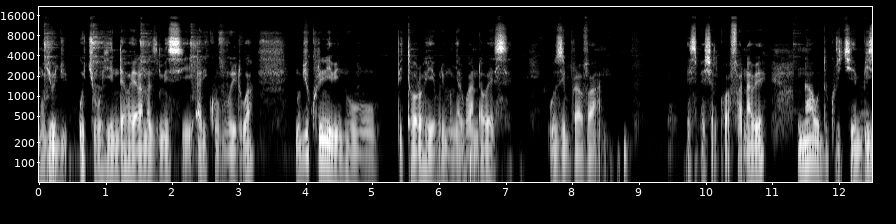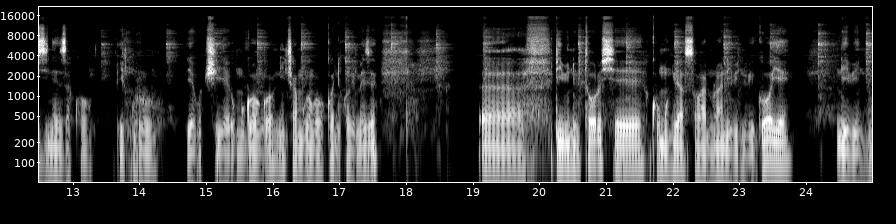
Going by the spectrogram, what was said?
mu gihugu cy'ubuhinde aho yari amaze iminsi ari kuvurirwa. Mu by'ukuri ni ibintu bitoroheye buri munyarwanda wese uzi Buravan especially ku bafana be. Nawe udukurikiye mbizi neza ko inkuru yaguciye umugongo n'incamugongo kuko niko bimeze. Eh, ni ibintu bitoroshye ko umuntu yasobanura ni ibintu bigoye ni ibintu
